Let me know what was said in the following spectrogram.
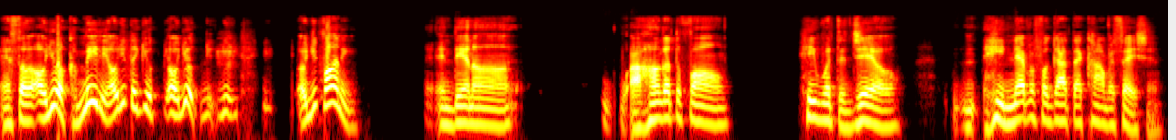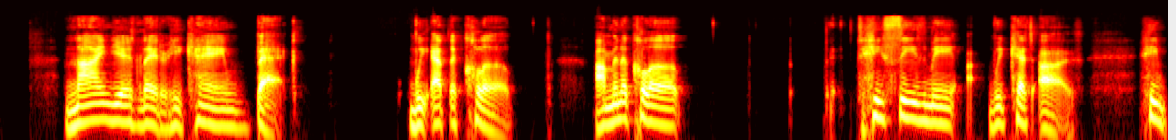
and so oh, you a comedian? Oh, you think you? Oh, you you you, you oh, you funny? And then uh, I hung up the phone. He went to jail. He never forgot that conversation. Nine years later, he came back. We at the club. I'm in a club. He sees me. We catch eyes. He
